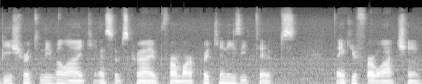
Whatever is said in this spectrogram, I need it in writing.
be sure to leave a like and subscribe for more quick and easy tips. Thank you for watching.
